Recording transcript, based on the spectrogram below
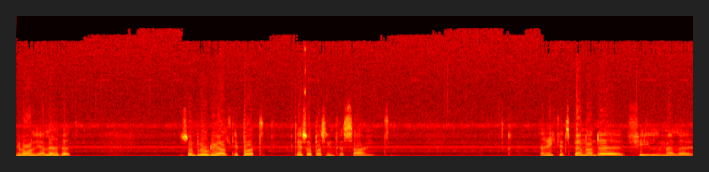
i vanliga livet så beror det ju alltid på att det är så pass intressant. En riktigt spännande film eller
